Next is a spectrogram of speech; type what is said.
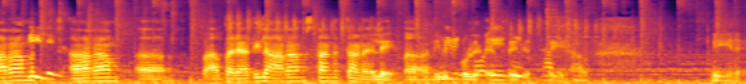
ആറാം ഇല്ല, ഇല്ല. ആറാം പരാതിയിൽ ആറാം സ്ഥാനത്താണ് അല്ലേ? നിവിൻ പോളിയുടെ പേര്. പേര്,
